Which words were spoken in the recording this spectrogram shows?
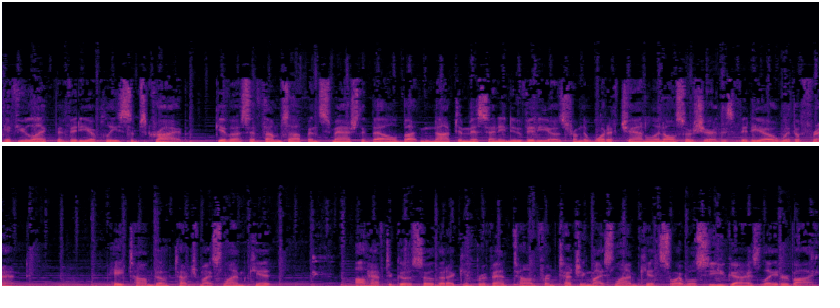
If you like the video please subscribe, give us a thumbs up and smash the bell button not to miss any new videos from the What If channel and also share this video with a friend. Hey Tom don't touch my slime kit, I'll have to go so that I can prevent Tom from touching my slime kit so I will see you guys later bye.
